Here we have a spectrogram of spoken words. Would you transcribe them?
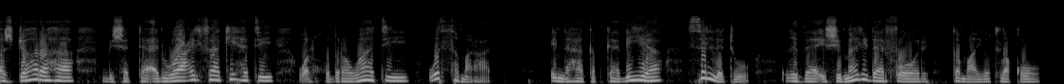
أشجارها بشتى أنواع الفاكهة والخضروات والثمرات. إنها كبكابية سلة غذاء شمال دارفور كما يطلق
